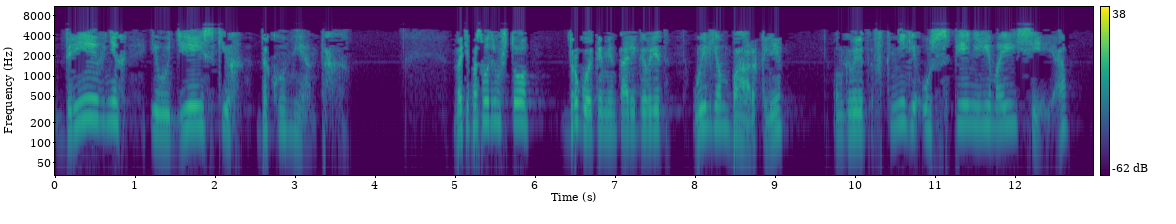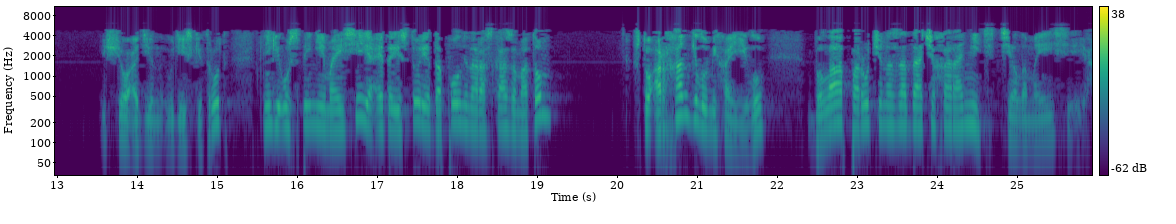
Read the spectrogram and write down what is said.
древних иудейских документах. Давайте посмотрим, что другой комментарий говорит Уильям Баркли. Он говорит, в книге «Успение Моисея», еще один иудейский труд, в книге «Успение Моисея» эта история дополнена рассказом о том, что архангелу Михаилу была поручена задача хоронить тело Моисея.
